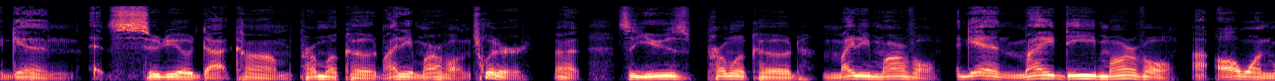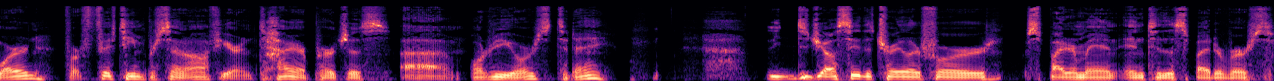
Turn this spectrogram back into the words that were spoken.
Again, at sudio.com, promo code Mighty Marvel on Twitter. So use promo code Mighty Marvel. Again, Mighty Marvel, uh, all one word for 15% off your entire purchase. Uh, order yours today. Did y'all see the trailer for Spider-Man Into the Spider-Verse?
